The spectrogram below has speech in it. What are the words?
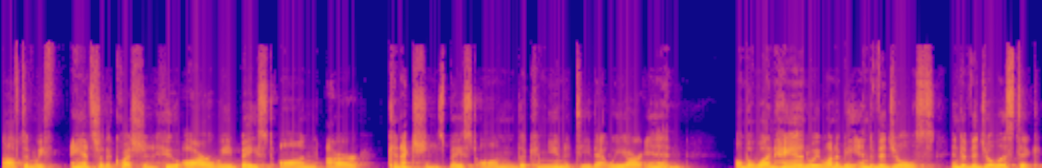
Often we answer the question, who are we, based on our connections, based on the community that we are in. On the one hand, we want to be individuals, individualistic.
